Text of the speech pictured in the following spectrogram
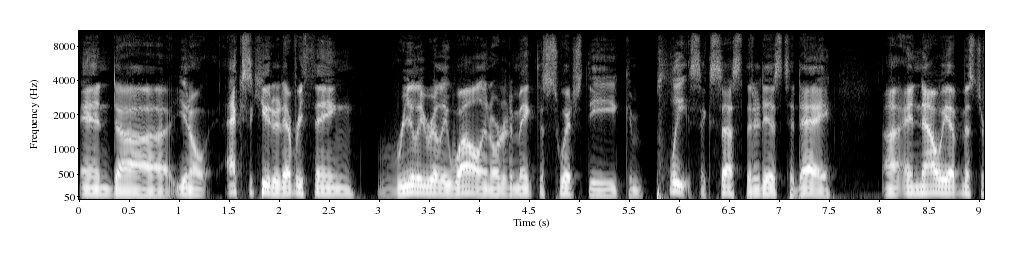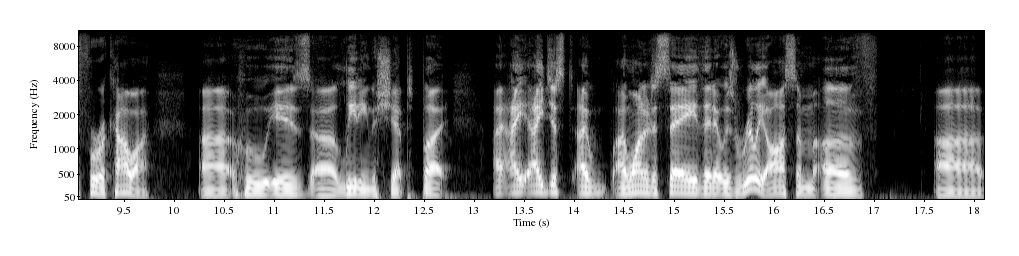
and uh, you know executed everything really really well in order to make the Switch the complete success that it is today. Uh, and now we have Mr. Furukawa, uh, who is uh, leading the ships. But I, I, I, just I I wanted to say that it was really awesome of uh,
